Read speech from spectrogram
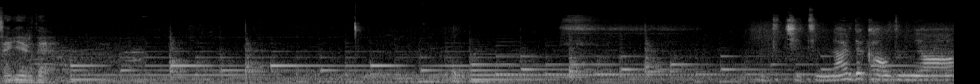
Kafese girdi. Hadi Çetin nerede kaldın ya?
